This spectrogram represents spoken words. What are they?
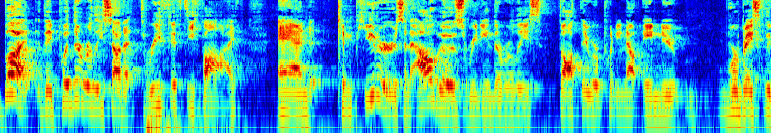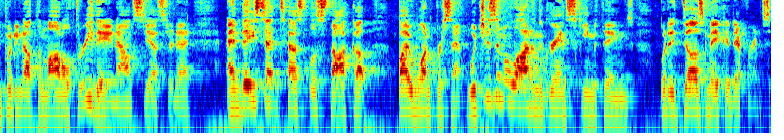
But they put the release out at 355 and computers and algos reading the release thought they were putting out a new were basically putting out the Model 3 they announced yesterday, and they sent Tesla stock up by 1%, which isn't a lot in the grand scheme of things, but it does make a difference.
